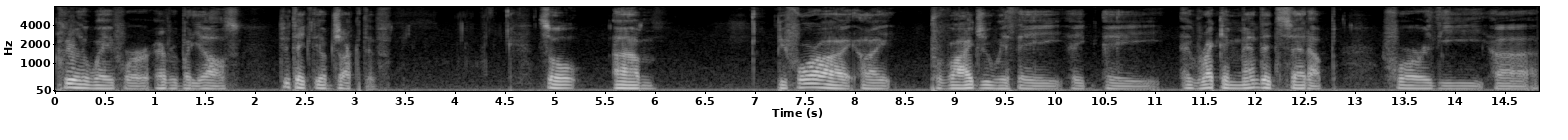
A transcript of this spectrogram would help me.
clear the way for everybody else to take the objective. So um, before I, I provide you with a, a, a, a recommended setup for the uh,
